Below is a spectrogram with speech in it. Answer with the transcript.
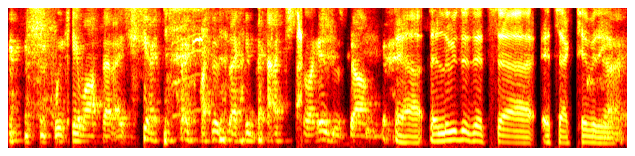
we came off that idea by the second batch. We're like, this is dumb. Yeah, it loses its uh its activity. Yeah.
